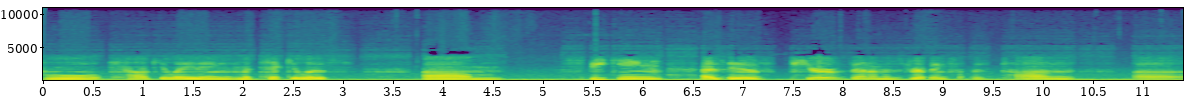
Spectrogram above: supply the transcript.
cruel, calculating, meticulous, um, speaking as if pure venom is dripping from his tongue, uh,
